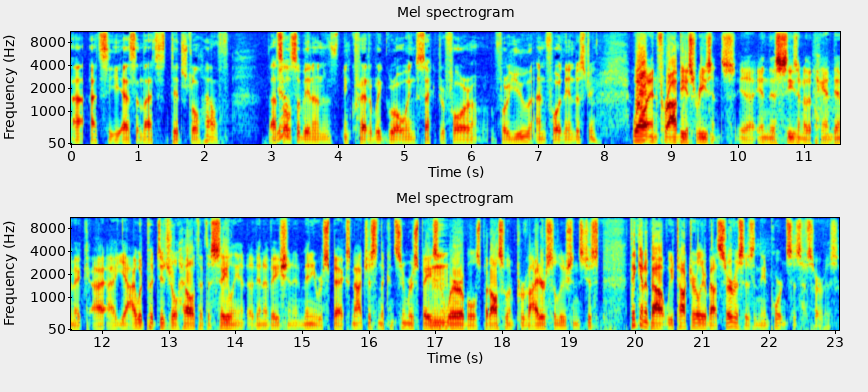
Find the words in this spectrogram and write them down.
uh, at CES, and that's digital health. That's yeah. also been an incredibly growing sector for for you and for the industry. Well, and for obvious reasons, uh, in this season of the pandemic, I, I, yeah, I would put digital health at the salient of innovation in many respects, not just in the consumer space mm. and wearables, but also in provider solutions. Just thinking about, we talked earlier about services and the importance of service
